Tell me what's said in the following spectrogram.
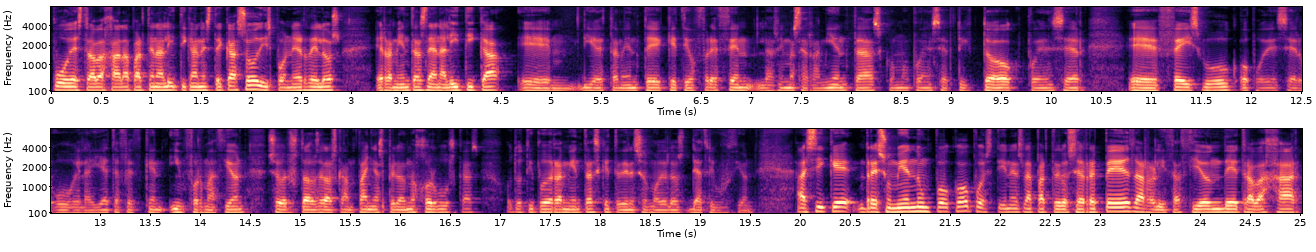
puedes trabajar la parte analítica en este caso, disponer de las herramientas de analítica eh, directamente que te ofrecen las mismas herramientas, como pueden ser TikTok, pueden ser eh, Facebook o puede ser Google. Ahí ya te ofrezcan información sobre resultados de las campañas, pero a lo mejor buscas otro tipo de herramientas que te den esos modelos de atribución. Así que resumiendo un poco, pues tienes la parte de los RPs, la realización de trabajar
